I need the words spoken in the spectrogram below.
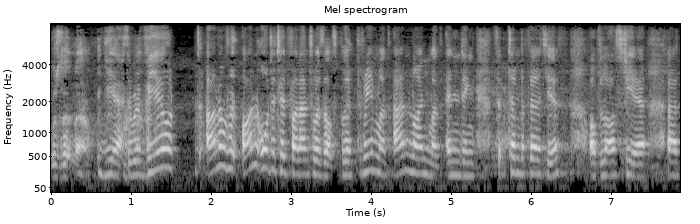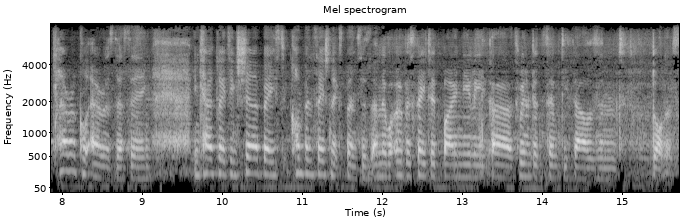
was that now? Yes, it revealed unaudited financial results for the three months and nine months ending September 30th of last year, uh, clerical errors, they're saying, in calculating share based compensation expenses, and they were overstated by nearly uh, $370,000 dollars.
